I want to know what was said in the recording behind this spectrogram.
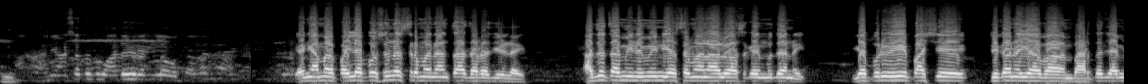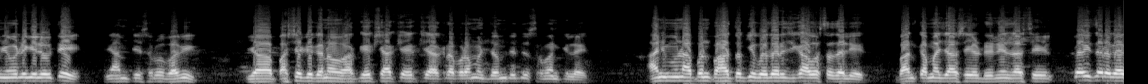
आणि अशातच वादही रंगला होता. यांनी आम्हाला पहिल्यापासूनच श्रमणांचा आधार दिलेला आहे. आजच आम्ही नवीन या श्रमाला आलो असं काही मुद्दा नाही. यापूर्वी हे पाचशे ठिकाणं या भारतातले आम्ही निवडले गेले होते. आणि आमचे सर्व भाविक या पाचशे ठिकाणं एकशे अकशे एकशे अकरा प्रमाणे जमते श्रमण केलं आहे. आणि म्हणून आपण पाहतो की गोदावरीची काय अवस्था झाली आहे. बांधकामाची असेल ड्रेनेज असेल काही तर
